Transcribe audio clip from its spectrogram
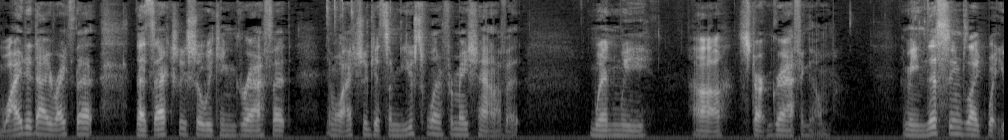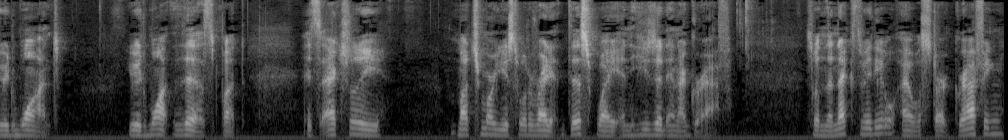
Why did I write that? That's actually so we can graph it and we'll actually get some useful information out of it when we uh, start graphing them. I mean, this seems like what you would want. You would want this, but it's actually much more useful to write it this way and use it in a graph. So in the next video, I will start graphing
